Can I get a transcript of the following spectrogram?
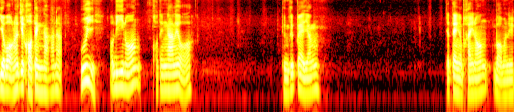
อย่าบอกนะจะขอแต่งงานอะ อุ้ย เอาดีน้อง ขอแต่งงานเลยเหรอ ถึงสิบแปดยัง จะแต่งกับใครน้อง บอกมาเลย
